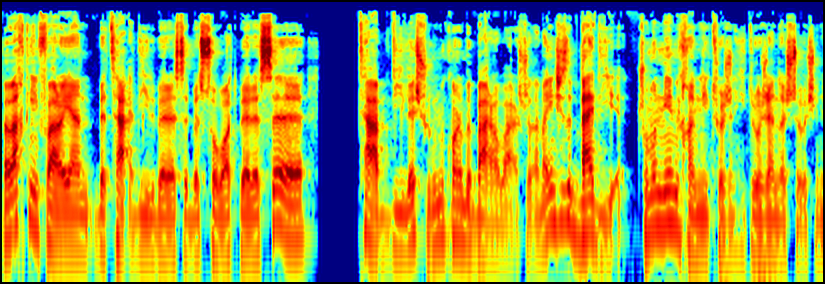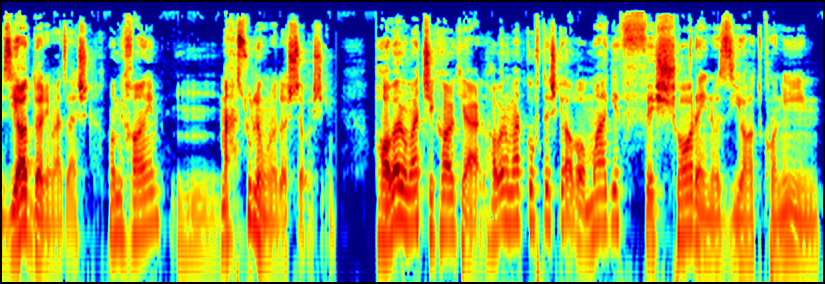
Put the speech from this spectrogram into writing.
و وقتی این فرایند به تعدیل برسه به ثبات برسه تبدیله شروع می‌کنه به برابر شدن. و این چیز بدیه. چون ما نمی‌خوایم نیتروژن هیدروژن داشته باشیم. زیاد داریم ازش. ما می‌خوایم محصولمون رو داشته باشیم. هابر اومد چیکار کرد؟ هابر اومد گفتش که آقا ما اگه فشار اینو زیاد کنیم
